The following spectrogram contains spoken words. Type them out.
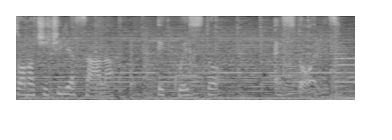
Sono Cecilia Sala e questo è Stories.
